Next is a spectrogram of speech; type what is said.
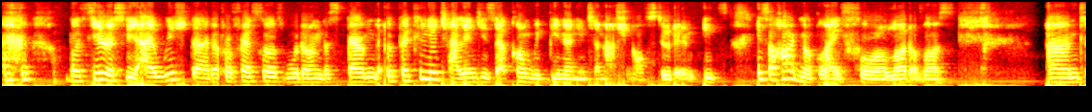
but seriously, I wish that uh, professors would understand the peculiar challenges that come with being an international student. It's it's a hard knock life for a lot of us and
